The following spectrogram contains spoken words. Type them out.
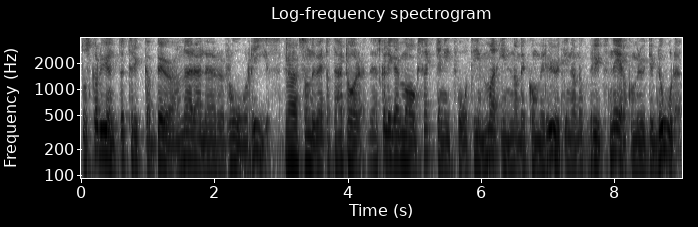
Då ska du ju inte trycka bönor eller råris. Nej. Som du vet att det här tar, det här ska ligga i magsäcken i två timmar innan det kommer ut, innan det bryts ner och kommer ut i blodet.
